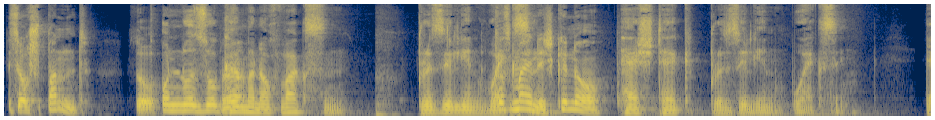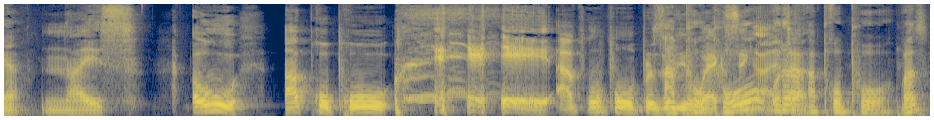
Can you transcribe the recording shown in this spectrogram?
ist auch spannend. So. Und nur so kann Ja. man auch wachsen. Brazilian Waxing. das meine ich, genau. Hashtag Brazilian Waxing. Ja. Nice. Oh, apropos, apropos Brazilian apropos Waxing, Alter. oder apropos? Was?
